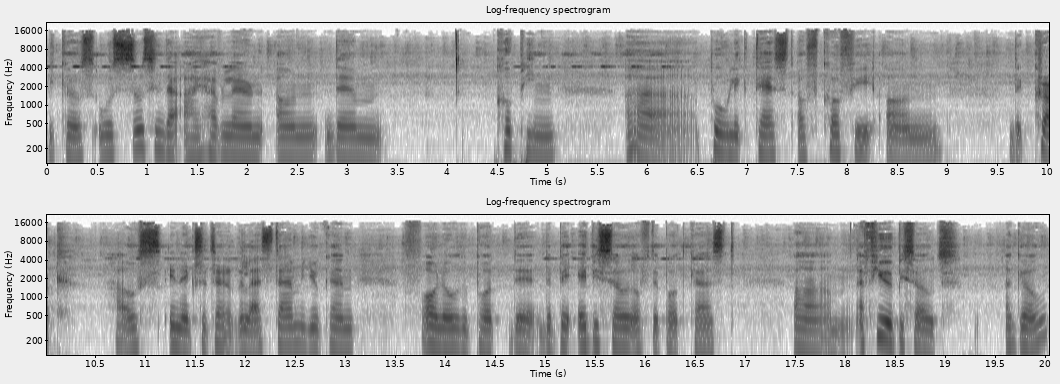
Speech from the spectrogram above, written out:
because it was something that I have learned on the um, copying uh, public test of coffee on the Croc House in Exeter the last time. You can follow the pod, the, the episode of the podcast um, a few episodes ago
